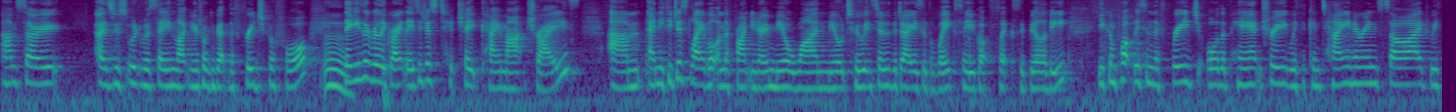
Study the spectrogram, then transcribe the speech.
Um, so, as just what we're seeing, like you were talking about the fridge before, these are really great. These are just cheap Kmart trays. Um, and if you just label on the front, you know, meal one, meal two, instead of the days of the week, so you've got flexibility, you can pop this in the fridge or the pantry with a container inside with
